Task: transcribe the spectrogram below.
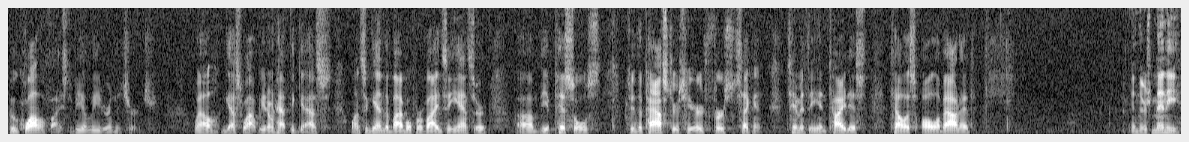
Who qualifies to be a leader in the church? Well, guess what? We don't have to guess. Once again, the Bible provides the answer. Uh, the epistles to the pastors here, 1st, 2nd Timothy, and Titus, tell us all about it. And there's many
